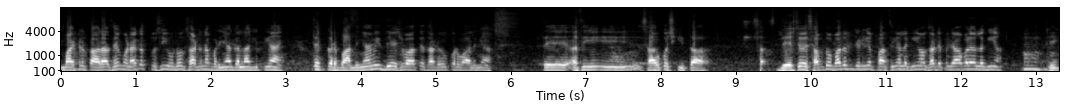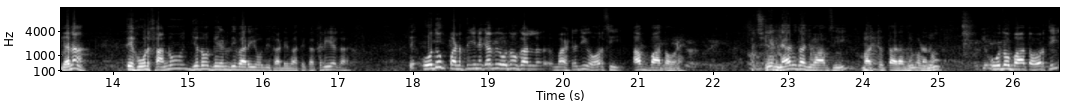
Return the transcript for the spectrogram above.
ਮਾਸਟਰ ਤਾਰਾ ਸਿੰਘ ਹੋਣਾ ਕਿ ਤੁਸੀਂ ਉਦੋਂ ਸਾਡੇ ਨਾਲ ਬੜੀਆਂ ਗੱਲਾਂ ਕੀਤੀਆਂ ਤੇ ਕੁਰਬਾਨੀਆਂ ਵੀ ਦੇਸ਼ ਵਾਸਤੇ ਸਾਡੇ ਕੋਲ ਕਰਵਾ ਲਈਆਂ ਤੇ ਅਸੀਂ ਸਭ ਕੁਝ ਕੀਤਾ। ਦੇਸ਼ ਦੇ ਸਭ ਤੋਂ ਵੱਧ ਜਿਹੜੀਆਂ ਫਾਂਸੀਆਂ ਲੱਗੀਆਂ ਉਹ ਸਾਡੇ ਪੰਜਾਬ ਵਾਲਿਆਂ ਲੱਗੀਆਂ। ਠੀਕ ਹੈ ਨਾ? ਤੇ ਹੁਣ ਸਾਨੂੰ ਜਦੋਂ ਦੇਣ ਦੀ ਵਾਰੀ ਆਉਂਦੀ ਸਾਡੇ ਵਾਸਤੇ ਕੱਖ ਨਹੀਂ ਹੈਗਾ। ਤੇ ਉਦੋਂ ਪੰਡਤ ਜੀ ਨੇ ਕਿਹਾ ਵੀ ਉਦੋਂ ਗੱਲ ਮਾਸਟਰ ਜੀ ਹੋਰ ਸੀ ਅਬ ਬਾਤ ਹੋਰ ਹੈ। ਇਹ ਨਹਿਰੂ ਦਾ ਜਵਾਬ ਸੀ ਮਾਸਟਰ ਤਾਰਾ ਸਿੰਘ ਹੋਣਾ ਨੂੰ ਕਿ ਉਦੋਂ ਬਾਤ ਹੋਰ ਸੀ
